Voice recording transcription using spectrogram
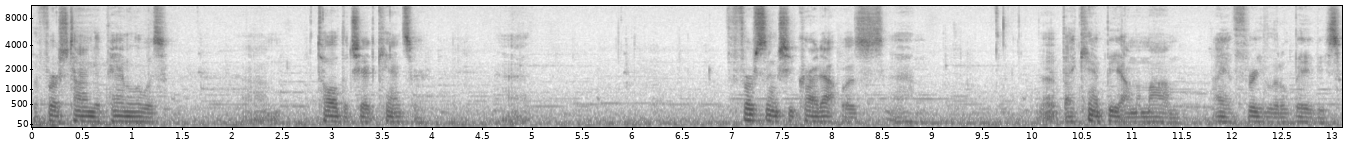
the first time that Pamela was um, told told that she had cancer, first thing she cried out was, um, that, that can't be, I'm a mom. I have three little babies.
